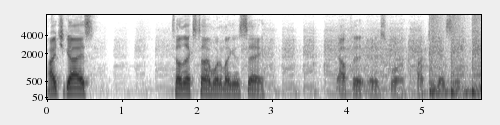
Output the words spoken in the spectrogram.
All right, you guys. Till next time, what am I going to say? Outfit and explore. Talk to you guys soon.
